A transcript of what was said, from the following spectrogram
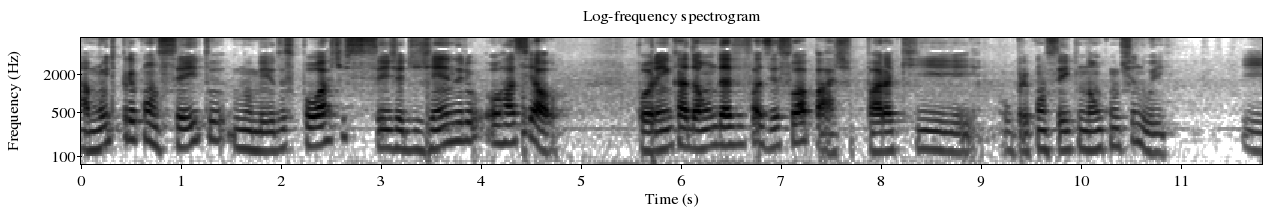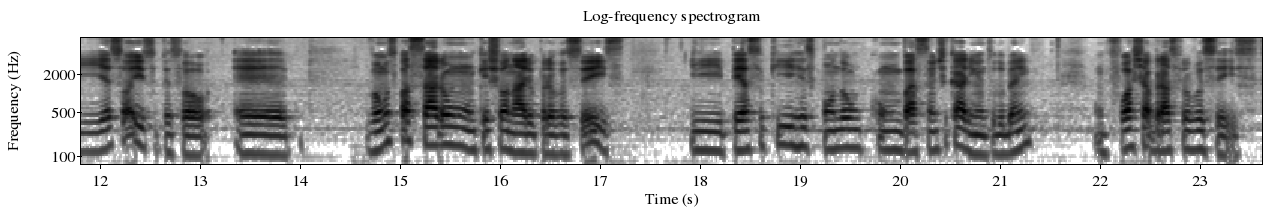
há muito preconceito no meio do esporte, seja de gênero ou racial. Porém, cada um deve fazer sua parte para que o preconceito não continue. E é só isso, pessoal. É, Vamos passar um questionário para vocês e peço que respondam com bastante carinho, tudo bem? Um forte abraço para vocês.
